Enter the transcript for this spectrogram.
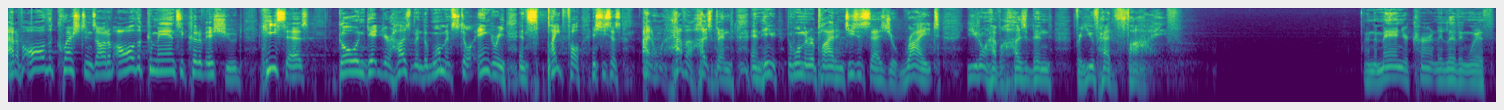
Out of all the questions, out of all the commands he could have issued, he says, Go and get your husband. The woman's still angry and spiteful. And she says, I don't have a husband. And he, the woman replied, and Jesus says, You're right. You don't have a husband, for you've had five. And the man you're currently living with,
